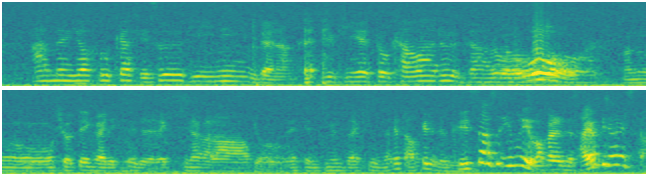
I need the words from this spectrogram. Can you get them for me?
「雨よふかしすぎに」みたいな「雪へと変わるだろう」をあのー商店街で一人で、ね、聞きながらこう、ね、センチメンタルな気分になれたわけですよ、クリスマスイブに別れるって最悪じゃないですか。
